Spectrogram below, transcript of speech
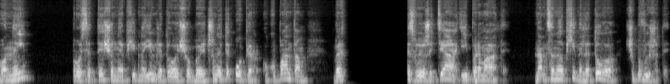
Вони просять те, що необхідно їм для того, щоб чинити опір окупантам, берегти своє життя і перемагати. Нам це необхідно для того, щоб вижити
